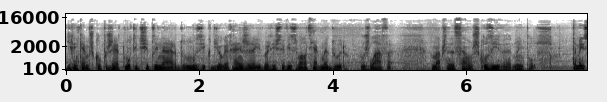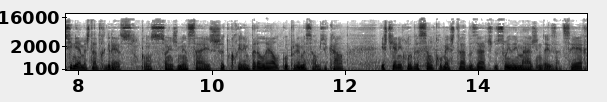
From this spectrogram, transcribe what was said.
e arrancamos com o projeto multidisciplinar do músico Diogo Arranja e do artista visual Tiago Maduro, os Lava, numa apresentação exclusiva no Impulso. Também o cinema está de regresso, com sessões mensais a decorrer em paralelo com a programação musical, este ano em colaboração com o Mestrado das Artes do Som e da Imagem da ExatCR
